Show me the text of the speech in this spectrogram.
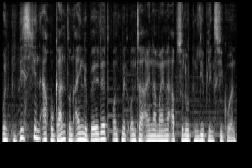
und ein bisschen arrogant und eingebildet und mitunter einer meiner absoluten Lieblingsfiguren.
